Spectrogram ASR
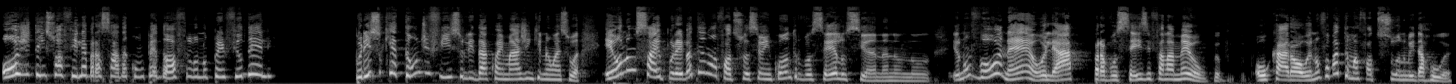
Hoje tem sua filha abraçada com um pedófilo no perfil dele. Por isso que é tão difícil lidar com a imagem que não é sua. Eu não saio por aí batendo uma foto sua se eu encontro você, Luciana. No, no... Eu não vou, né, olhar para vocês e falar, meu, ou Carol, eu não vou bater uma foto sua no meio da rua.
